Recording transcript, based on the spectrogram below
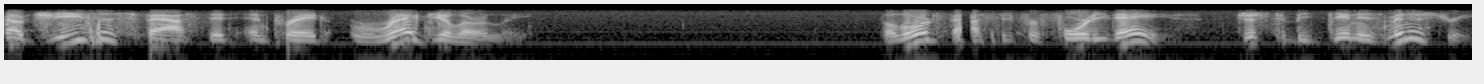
Now Jesus fasted and prayed regularly. The Lord fasted for 40 days just to begin his ministry.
